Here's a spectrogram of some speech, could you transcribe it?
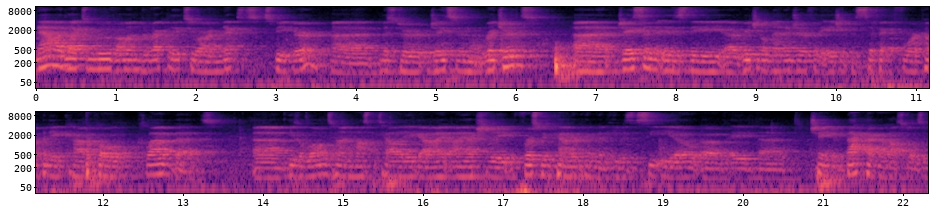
Now I'd like to move on directly to our next speaker, uh, Mr. Jason Richards. Uh, Jason is the uh, regional manager for the Asia Pacific for a company called Cloudbeds. Uh, he's a longtime hospitality guy. I actually first encountered him when he was the CEO of a uh, chain of backpacker hostels in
